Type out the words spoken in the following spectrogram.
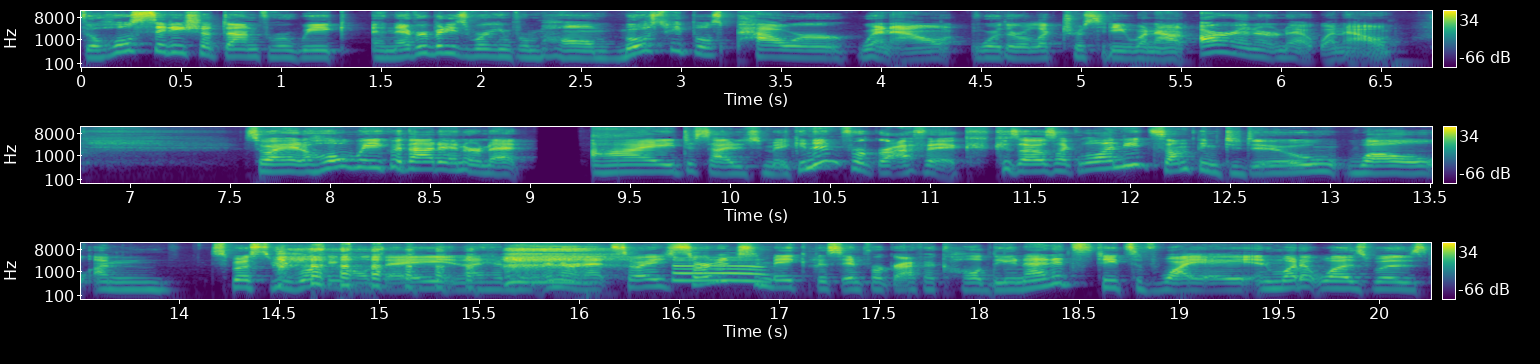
the whole city shut down for a week and everybody's working from home. Most people's power went out or their electricity went out. Our internet went out. So I had a whole week without internet. I decided to make an infographic because I was like, well, I need something to do while I'm supposed to be working all day and I have no internet. So I started to make this infographic called The United States of YA. And what it was was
